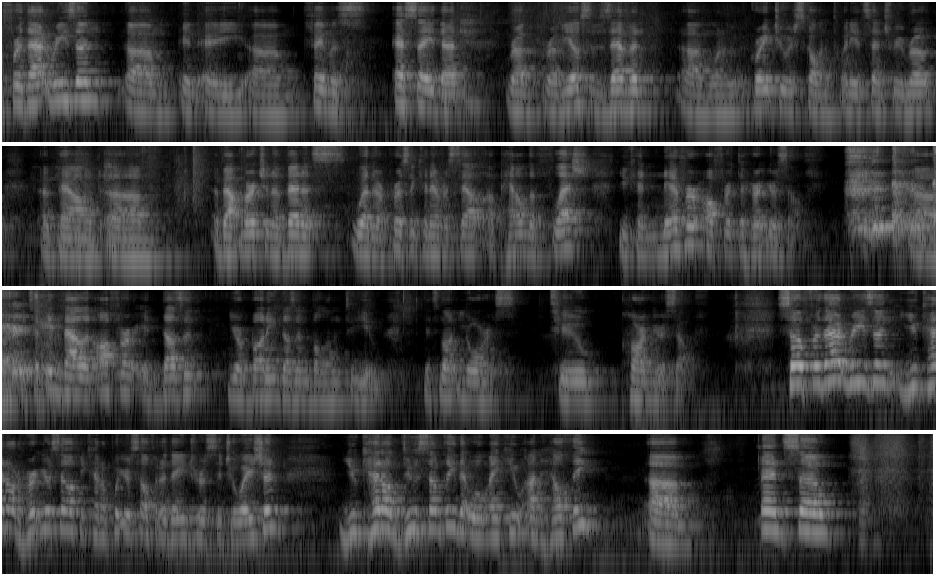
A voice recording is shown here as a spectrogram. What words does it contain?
for that reason, um, in a um, famous essay that Rav, Yosef Zevin, um, one of the great Jewish scholars in the 20th century, wrote about um, about Merchant of Venice, whether a person can ever sell a pound of flesh, you can never offer to hurt yourself. Uh, it's an invalid offer. It doesn't. Your body doesn't belong to you. It's not yours to harm yourself. So for that reason, you cannot hurt yourself. You cannot put yourself in a dangerous situation. You cannot do something that will make you unhealthy. Um, and so,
